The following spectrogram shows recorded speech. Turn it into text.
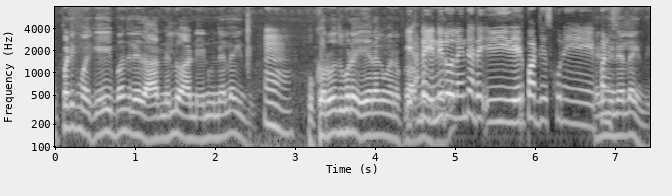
ఇప్పటికి మాకు ఏ ఇబ్బంది లేదు. ఆరు నెలలు ఆరు ఎనిమిది నెలలు అయింది. ఒక్క రోజు కూడా ఏ రకమైన అంటే ఎన్ని రోజులు అయింది అంటే ఈ ఏర్పాటు చేసుకుని ఎనిమిది నెలలు అయింది.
